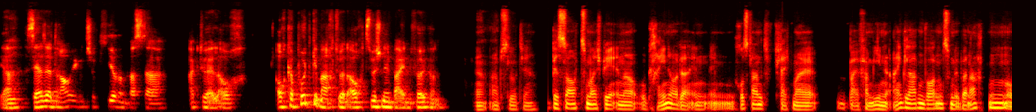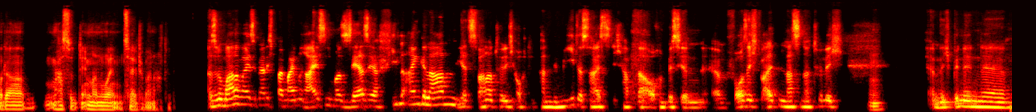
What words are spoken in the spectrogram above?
ja sehr, sehr traurig und schockierend, was da aktuell auch, auch kaputt gemacht wird, auch zwischen den beiden Völkern. Ja, absolut, ja. Bist du auch zum Beispiel in der Ukraine oder in, in Russland vielleicht mal bei Familien eingeladen worden zum Übernachten oder hast du immer nur im Zelt übernachtet? Also normalerweise werde ich bei meinen Reisen immer sehr, sehr viel eingeladen. Jetzt war natürlich auch die Pandemie. Das heißt, ich habe da auch ein bisschen ähm, Vorsicht walten lassen natürlich. Hm. Ähm, ich bin in, äh,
